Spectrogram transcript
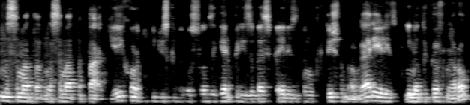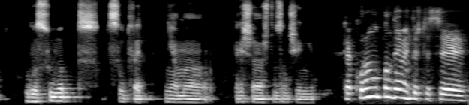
на самата, на самата партия и хората, които искат да гласуват за ГЕРБ или за БСП или за Демократична България или има такъв народ, гласуват съответно. Няма решаващо значение. Как коронапандемията ще се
